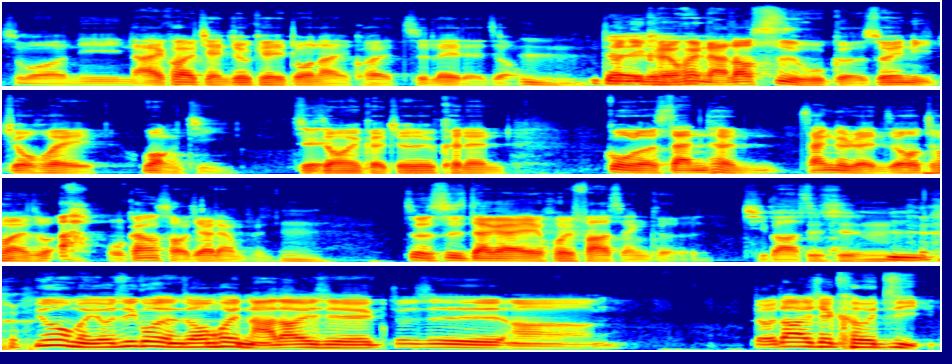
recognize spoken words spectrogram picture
什么你拿一块钱就可以多拿一块之类的这种，嗯，那你可能会拿到四五个，所以你就会忘记其中一个，就是可能过了三腾三个人之后，突然说啊，我刚刚少加两分，嗯，这是大概会发生个七八次是嗯。嗯，因为我们游戏过程中会拿到一些，就是呃，得到一些科技，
